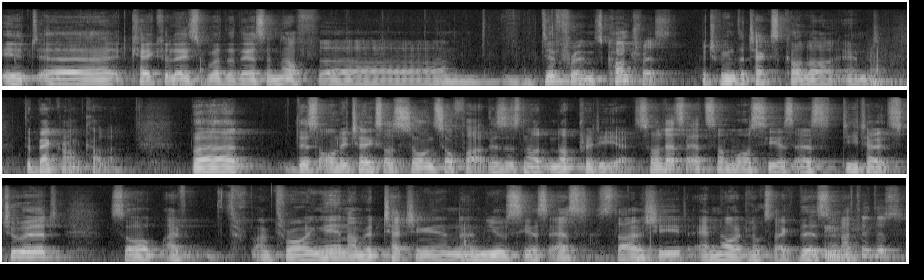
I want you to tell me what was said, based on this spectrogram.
it, uh, it calculates whether there's enough uh, difference, contrast between the text color and the background color. But this only takes us so and so far. This is not, not pretty yet. So let's add some more CSS details to it. So i am throwing in, I'm attaching in a new CSS style sheet, and now it looks like this. And I think this is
